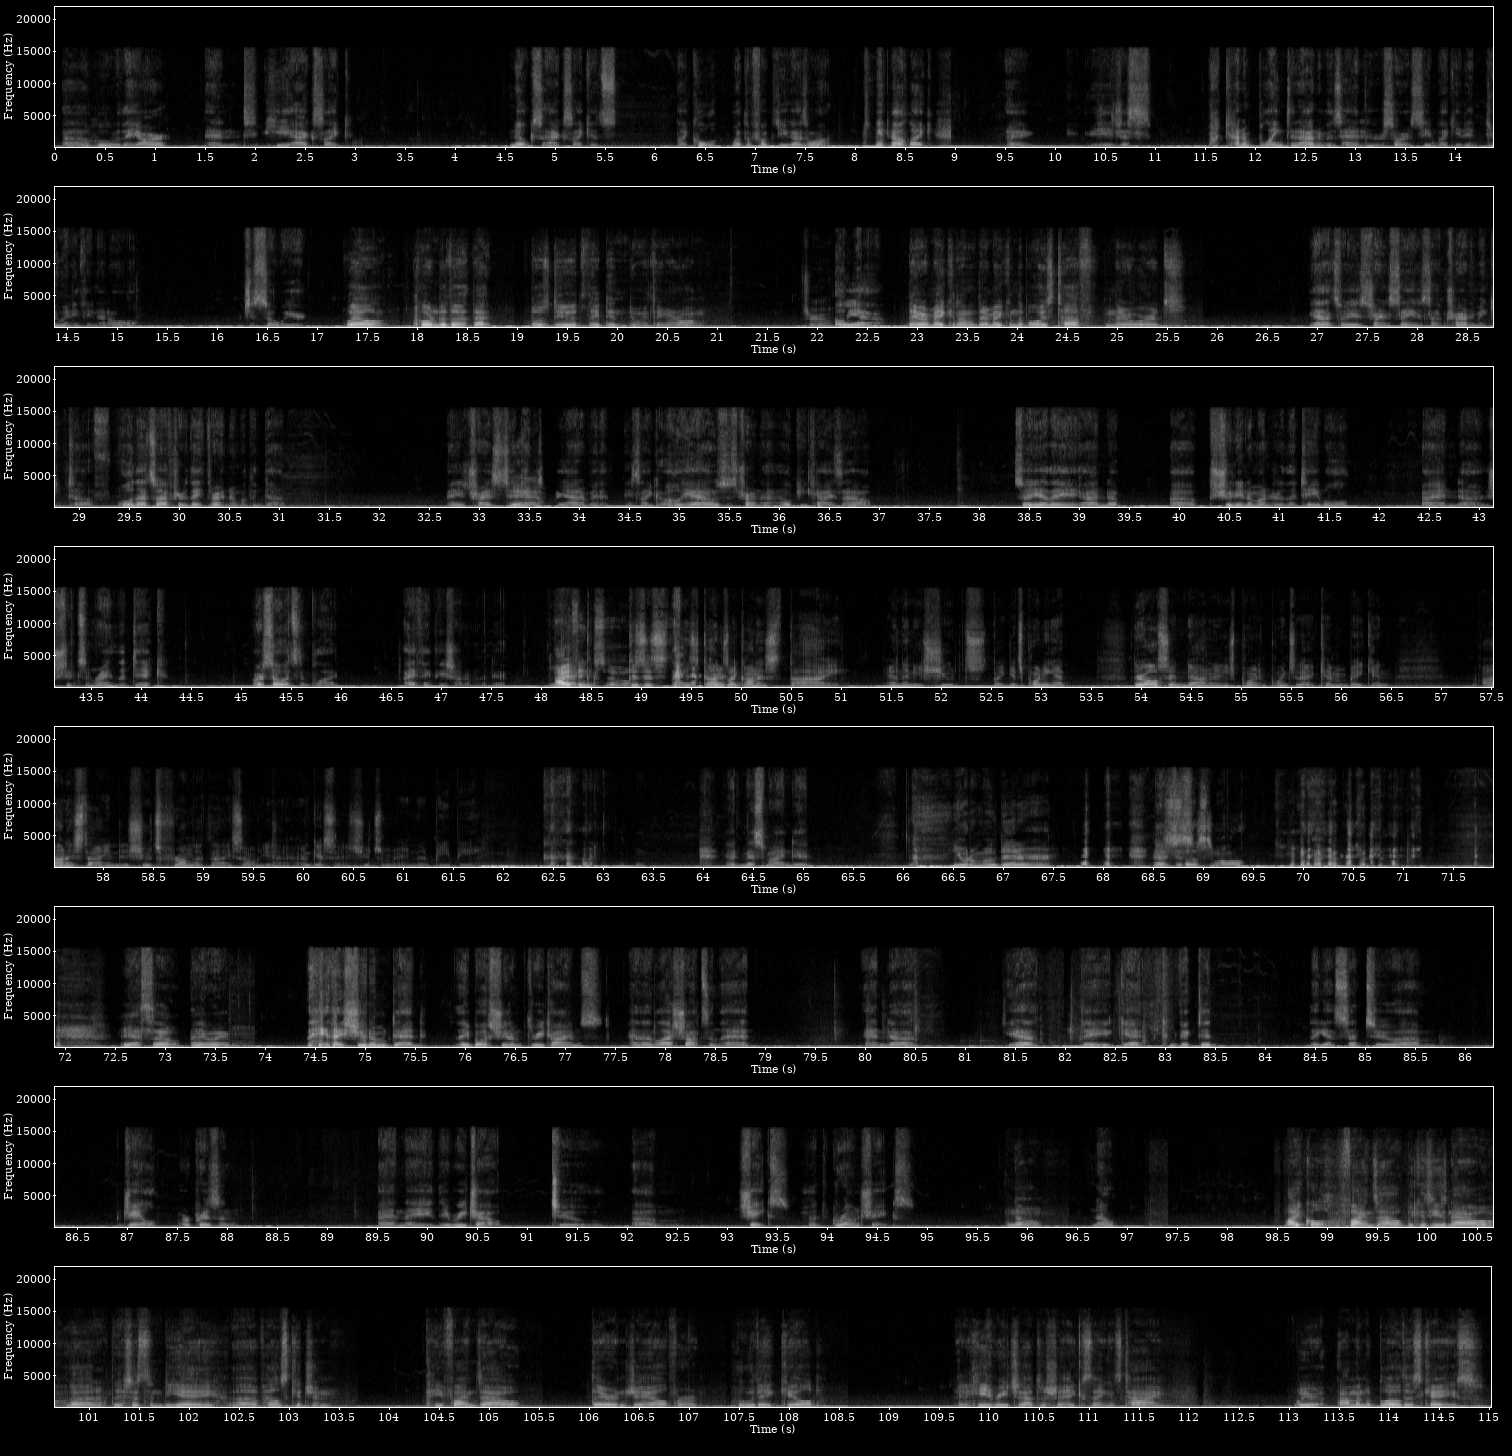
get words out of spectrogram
uh, who they are, and he acts like Nokes acts like it's like cool. What the fuck do you guys want? You know, like uh, he just kind of blanked it out of his head, or so it seemed like he didn't do anything at all, which is so weird. Well, according to the, that those dudes, they didn't do anything wrong. True. Oh yeah, They were making them. They're making the boys tough. In their words. yeah, that's what he was trying to say. Is I'm trying to make you tough. Well, that's after they threatened him with a gun, and he tries to Yeah. get his way out of it. He's like, "Oh yeah, I was just trying to help you guys out." So yeah, they end up uh, shooting him under the table, and uh, shoots him right in the dick, or so it's implied. I think they shot him in the dick. I think so. because his his gun's like on his thigh, and then he shoots. Like it's pointing at. They're all sitting down, and he's pointing points it at Kevin Bacon on his thigh, and then shoots from the thigh. So yeah, I'm guessing it shoots him right in the pee pee. It would miss mine, dude. You would have moved it, or No, It's it's just so so small. yeah. So anyway, they, they shoot him dead. They both shoot him three times, and then the last shot's in the head. And uh, yeah, they get convicted. They get sent to um, jail or prison, and they they reach out to um, Shakes, uh, grown Shakes. No. No. Michael finds out because he's now uh, the assistant DA of Hell's Kitchen. He finds out they're in jail for who they killed, and he reaches out to Shake saying it's time. We're I'm going to blow this case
